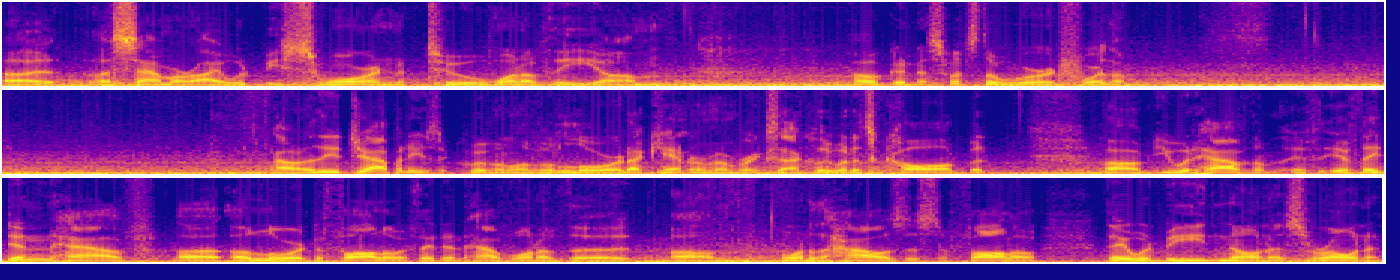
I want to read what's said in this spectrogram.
Uh, a samurai would be sworn to one of the um, oh goodness, what's the word for them? Know, the Japanese equivalent of a lord. I can't remember exactly what it's called, but um, you would have them if, if they didn't have a, a, lord to follow, if they didn't have one of the um, one of the houses to follow, they would be known as ronin,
